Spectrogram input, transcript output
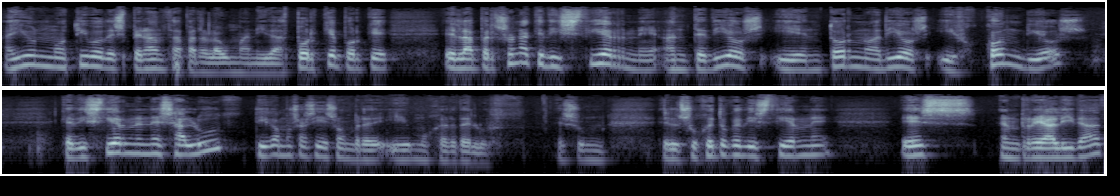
hay un motivo de esperanza para la humanidad. ¿Por qué? Porque la persona que discierne ante Dios y en torno a Dios y con Dios, que discierne en esa luz, digamos así, es hombre y mujer de luz. Es un, el sujeto que discierne es en realidad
